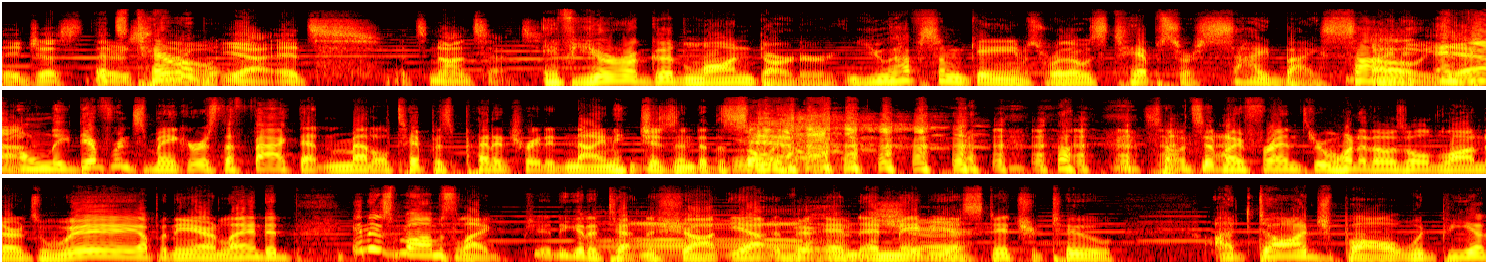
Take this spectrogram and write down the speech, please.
They just, That's there's terrible. No, yeah, it's it's nonsense. If you're a good lawn darter, you have some games where those tips are side by side. Oh, and yeah. the only difference maker is the fact that metal tip has penetrated nine inches into the soil. Someone said my friend threw one of those old lawn darts way up in the air and landed in his mom's leg. She had to get a tetanus shot. Yeah, and, and maybe sure. a stitch or two. A dodgeball would be a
